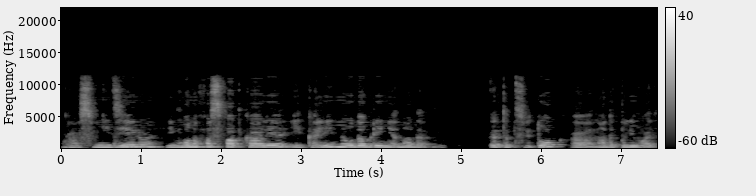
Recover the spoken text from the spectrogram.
Раз в неделю и монофосфат калия, и калийное удобрение надо этот цветок а, надо поливать.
